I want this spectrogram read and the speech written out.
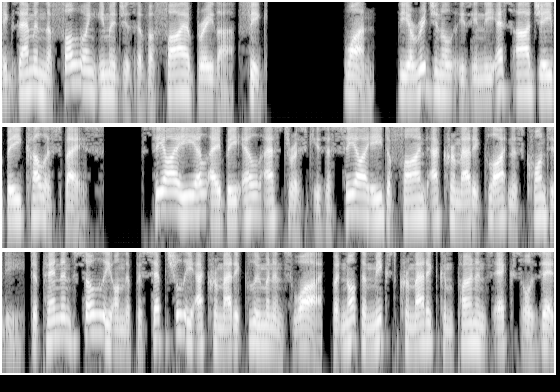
examine the following images of a fire breather Fig. 1. The original is in the sRGB color space. CIELABL is a CIE-defined achromatic lightness quantity dependent solely on the perceptually achromatic luminance Y, but not the mixed chromatic components X or Z,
